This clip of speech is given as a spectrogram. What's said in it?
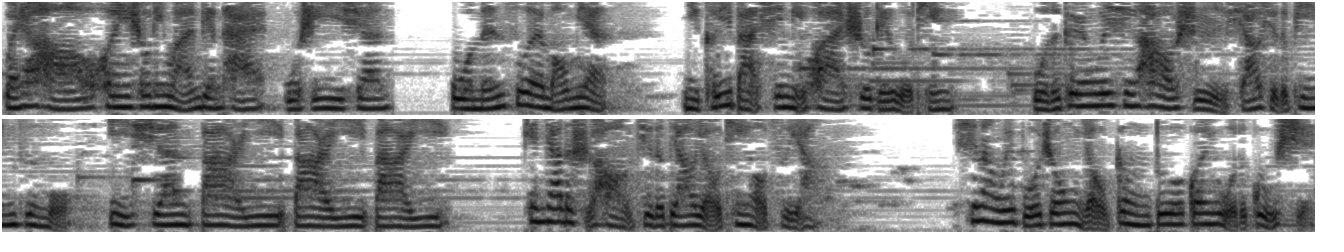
晚上好，欢迎收听晚安电台，我是逸轩。我们素未谋面，你可以把心里话说给我听。我的个人微信号是小写的拼音字母逸轩八二一八二一八二一，添加的时候记得标有听友字样。新浪微博中有更多关于我的故事，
